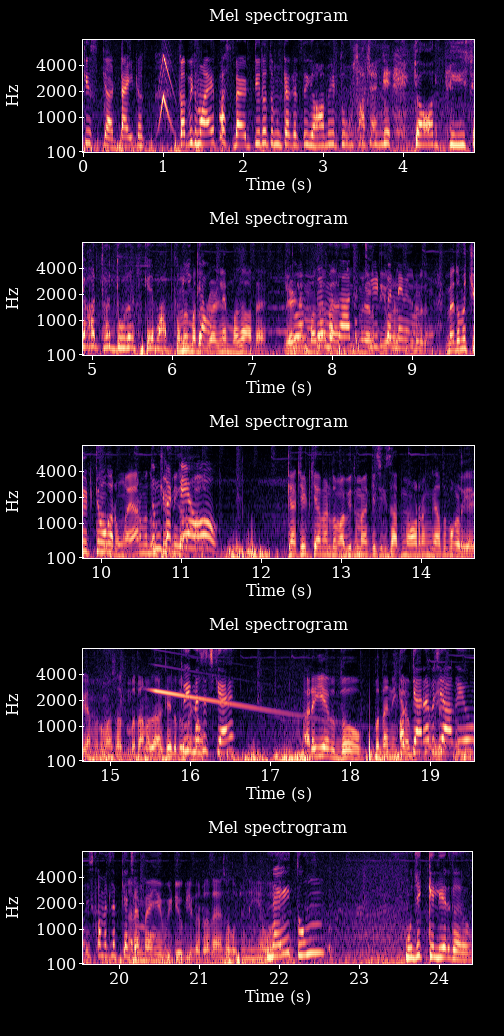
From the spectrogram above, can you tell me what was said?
किस क्या टाइट कभी तुम्हारे पास बैठती हो तो तुम क्या करते हो? यार मेरे दोस्त आ जाएँगे। यार प्लीज़ यार थोड़ा दूर हट के बात तुम्हें करिए मतलब क्या? लड़ने में मज़ा आता है। लड़ने में मज़ा आता है है हो, हर करने में में तुम्हें चीट क्यों करूँगा यार? मैं तुम चीट नहीं कर हो। क्या चीट किया मैंने तुम? अभी तो मैं किसी के साथ में और रंग गया तो पकड़ गया क्या मैं तुम्हारे साथ? बताना था अकेले तो ये तो मैसेज क्या है? अरे ये दो पता नहीं क्या ग्यारह बजे आ गए हो? इसका मतलब क्या अरे मैं ये वीडियो क्लिक कर रहा था ऐसा कुछ नहीं है वो नहीं तुम मुझे क्लियर करो।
